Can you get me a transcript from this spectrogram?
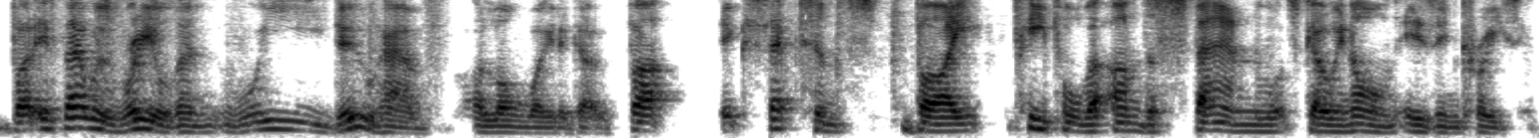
but if that was real, then we do have a long way to go. But acceptance by people that understand what's going on is increasing.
